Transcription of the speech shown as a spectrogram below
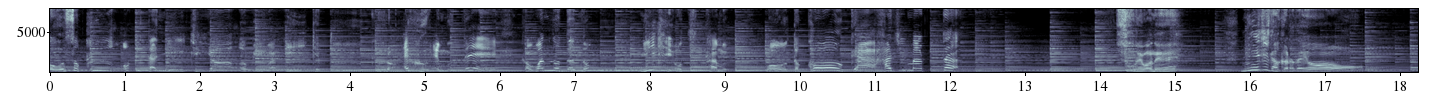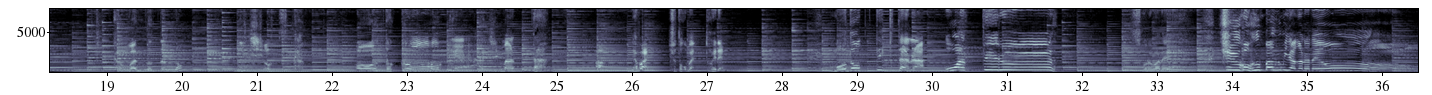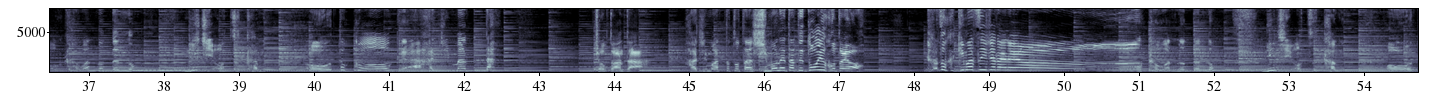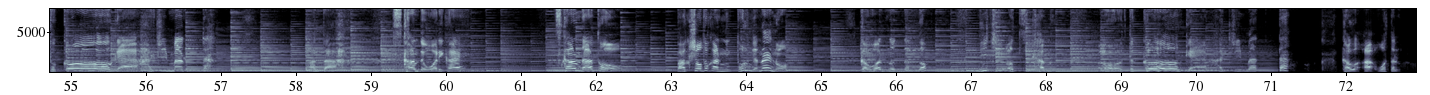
遅く起きた日曜日は池袋 FM で川野田の虹をつかむ男が始まった。それはね虹だからだよ。川野田の虹をつかむ男が始まった。あやばい。ちょっとごめん。トイレ。戻ってきたら終わってる。それはね15分番組だからだよ。川野田の虹をつかむ。男が始まった。ちょっとあんた始まった途端下ネタってどういうことよ。家族気まずいじゃないのよ。川野田の虹をつかむ。男が始まった。あんた掴んで終わりかい？掴んだ後爆笑とかに取るんじゃないの？川野田の虹をつかむ男が始まった。川あ終わった。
